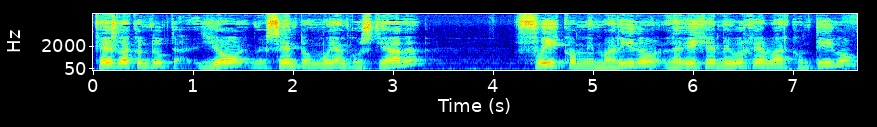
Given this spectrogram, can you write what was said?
¿Qué es la conducta? Yo me siento muy angustiada, fui con mi marido, le dije, me urge hablar contigo,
